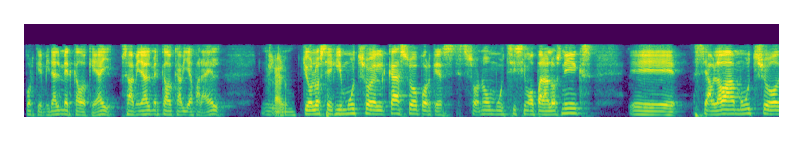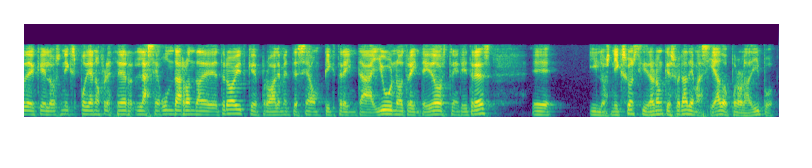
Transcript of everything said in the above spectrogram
porque mira el mercado que hay, o sea, mira el mercado que había para él. Mm, yo lo seguí mucho el caso porque sonó muchísimo para los Knicks. Eh, se hablaba mucho de que los Knicks podían ofrecer la segunda ronda de Detroit, que probablemente sea un pick 31, 32, 33. y los Knicks consideraron que eso era demasiado por Oladipo.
